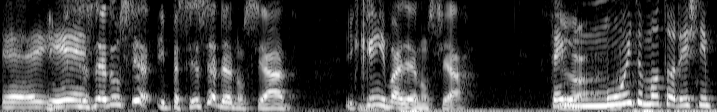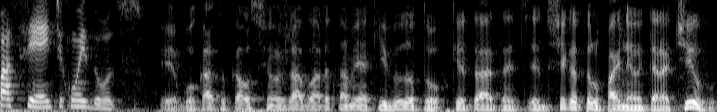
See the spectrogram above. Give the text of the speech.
É, e, Precisa ser e precisa ser denunciado. E quem vai denunciar? Tem Senhor... muito motorista impaciente com idosos. Eu vou catucar o senhor já agora também aqui, viu, doutor? Porque tá, tá, chega pelo painel interativo,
